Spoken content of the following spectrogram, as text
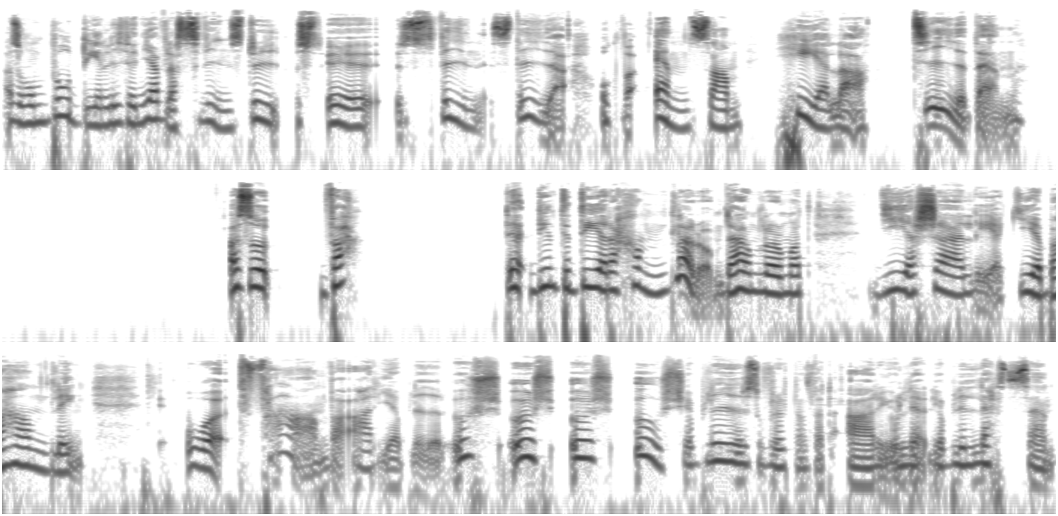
Alltså hon bodde i en liten jävla svinstu, äh, eh, svinstia och var ensam hela tiden. Alltså, va? Det, det, är inte det det handlar om. Det handlar om att ge kärlek, ge behandling. Och fan vad arg jag blir. Usch, usch, usch, usch. Jag blir så fruktansvärt arg och jag blir ledsen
